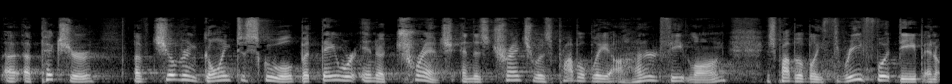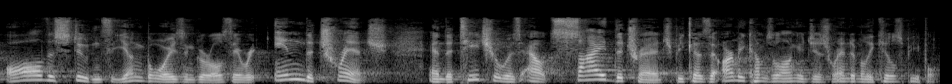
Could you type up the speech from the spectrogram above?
a, a picture of children going to school, but they were in a trench, and this trench was probably a hundred feet long. It's probably three foot deep, and all the students, the young boys and girls, they were in the trench, and the teacher was outside the trench because the army comes along and just randomly kills people.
